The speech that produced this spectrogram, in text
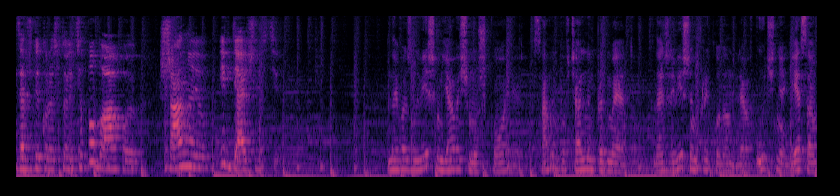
завжди користуються повагою, шаною і вдячністю. Найважливішим явищем у школі, самим повчальним предметом, найживішим прикладом для учня є сам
